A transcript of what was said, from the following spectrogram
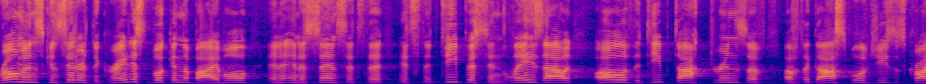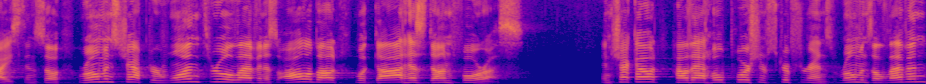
Romans considered the greatest book in the Bible. In a, in a sense, it's the, it's the deepest and lays out all of the deep doctrines of, of the gospel of Jesus Christ. And so, Romans chapter 1 through 11 is all about what God has done for us. And check out how that whole portion of Scripture ends. Romans 11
